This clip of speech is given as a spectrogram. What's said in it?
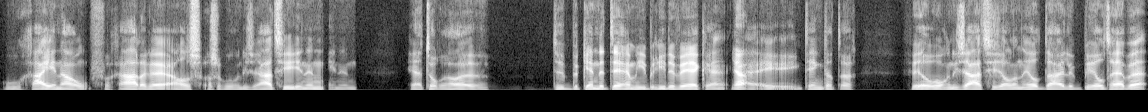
hoe ga je nou vergaderen als, als organisatie in een, in een ja, toch wel eh, de bekende term hybride werken. Ja. Eh, ik, ik denk dat er veel organisaties al een heel duidelijk beeld hebben.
